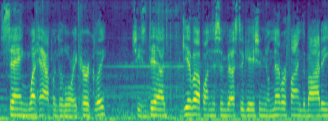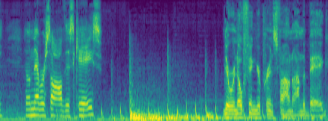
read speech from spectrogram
saying what happened to Lori Kirkley. She's dead. Give up on this investigation. You'll never find the body. You'll never solve this case. There were no fingerprints found on the bag.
